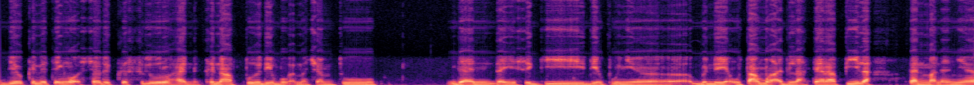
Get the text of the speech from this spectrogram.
dia kena tengok secara keseluruhan kenapa dia buat macam tu. Dan dari segi dia punya benda yang utama adalah terapi lah kan maknanya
